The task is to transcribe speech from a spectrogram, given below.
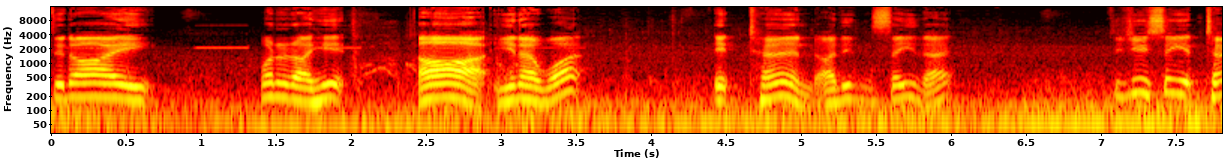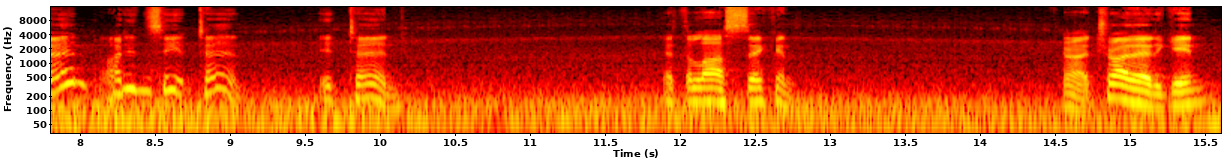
Did I... What did I hit? Oh, you know what? It turned. I didn't see that. Did you see it turn? I didn't see it turn. It turned. At the last second. Alright, try that again.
